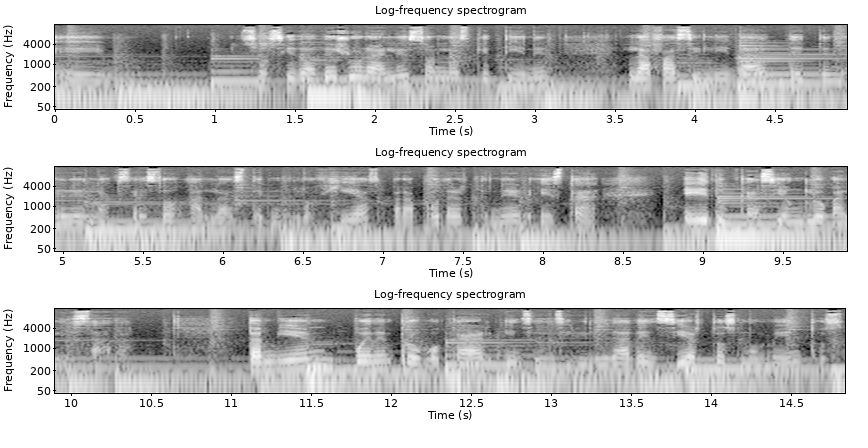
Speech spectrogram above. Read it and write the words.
em, sociedades rurales son las que tienen la facilidad de tener el acceso a las tecnologías para poder tener esta educación globalizada. También pueden provocar insensibilidad en ciertos momentos,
